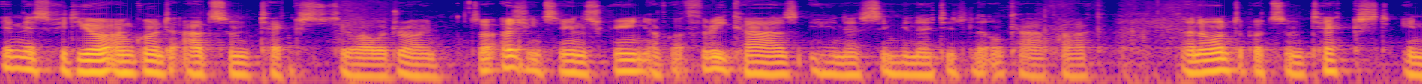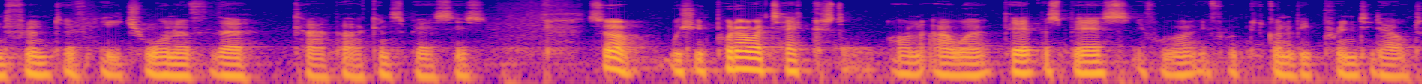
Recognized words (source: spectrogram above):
In this video I'm going to add some text to our drawing. So as you can see on the screen I've got three cars in a simulated little car park and I want to put some text in front of each one of the car parking spaces. So we should put our text on our paper space if we want if we're going to be printed out.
